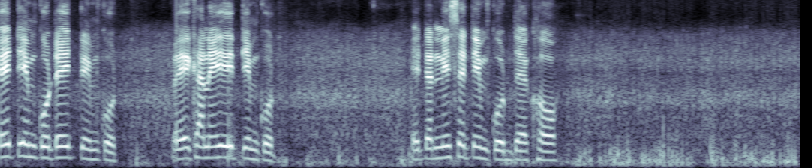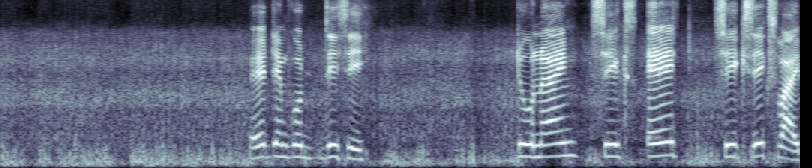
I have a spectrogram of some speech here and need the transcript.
এই টিম কোড, এই টিম কোড। এইখানে এই টিম কোড। এটার নিচে টিম কোড দেখো। এই টিম কোড দিছি two nine six eight six six five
